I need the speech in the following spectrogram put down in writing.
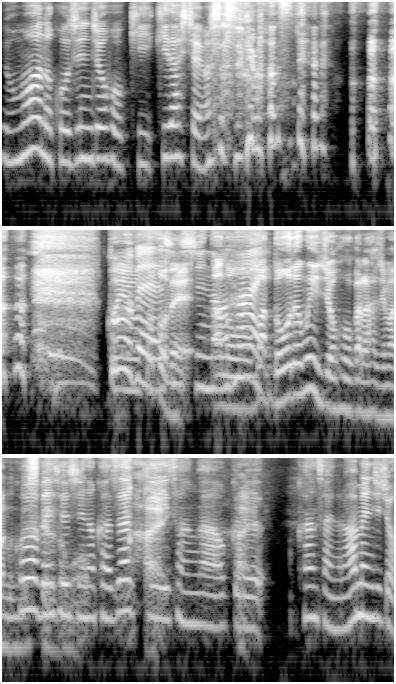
思わぬ個人情報聞き出しちゃいました。すいません という神戸ことで出身のあの、はい。まあ、どうでもいい情報から始まるんですけれども。神戸出身の風はい木さんが送はる関西のラーメン事情、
